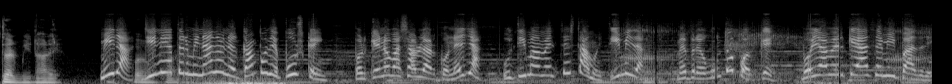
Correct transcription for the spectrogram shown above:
Terminaré. Mira, Pues Ginny ha terminado en el campo de Puskane. ¿Por qué no vas a hablar con ella? Últimamente está muy tímida. Me pregunto por qué. Voy a ver qué hace mi padre.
